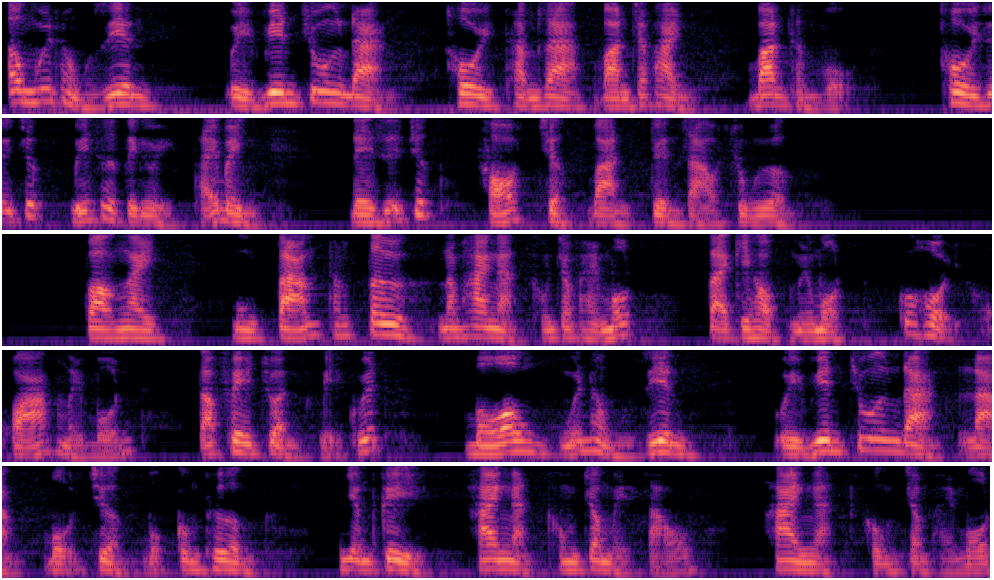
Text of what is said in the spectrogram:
ông Nguyễn Hồng Diên, Ủy viên Trung ương Đảng, thôi tham gia Ban chấp hành, Ban thường vụ thôi giữ chức Bí thư tỉnh ủy Thái Bình để giữ chức Phó trưởng Ban tuyên giáo Trung ương. Vào ngày 8 tháng 4 năm 2021, tại kỳ họp 11 Quốc hội khóa 14 đã phê chuẩn nghị quyết bầu ông Nguyễn Hồng Diên, Ủy viên Trung ương Đảng làm Bộ trưởng Bộ Công Thương, nhiệm kỳ 2016-2021.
